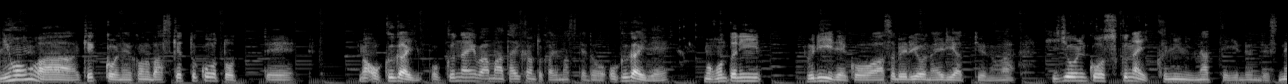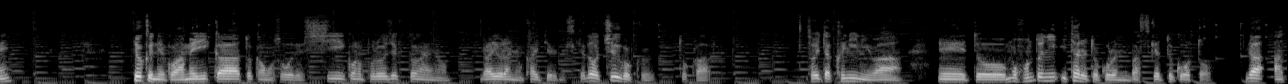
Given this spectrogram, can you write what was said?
日本は結構ね、このバスケットコートって、まあ屋外、屋内はまあ体育館とかありますけど、屋外でもう本当にフリーでこう遊べるようなエリアっていうのが非常にこう少ない国になっているんですね。よくね、こうアメリカとかもそうですし、このプロジェクト内の概要欄にも書いてるんですけど、中国とか、そういった国には、えっ、と、もう本当に至るところにバスケットコートがあっ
